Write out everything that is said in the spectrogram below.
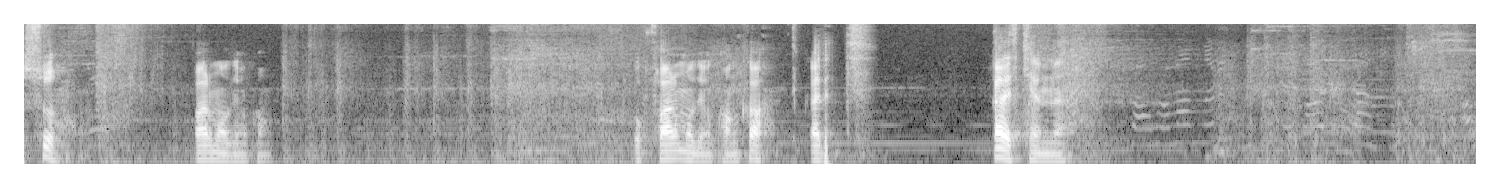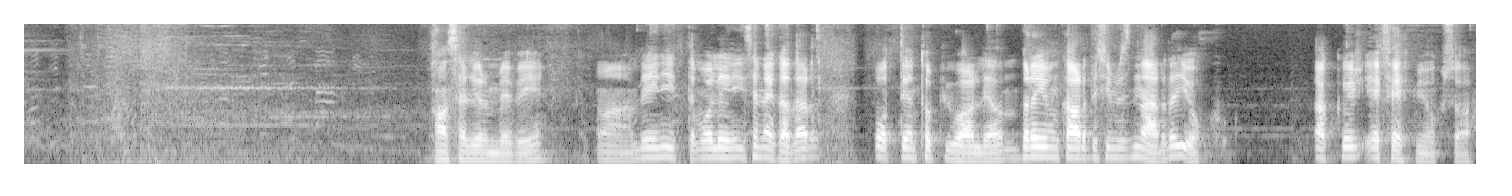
Su. Farm alıyorum kanka. Çok farm alıyorum kanka. Dikkat et. Dikkat et kendine. Kanserliyorum bebeği. Aa, lane'i ittim. O lane'i itene kadar bot lane top yuvarlayalım. Draven kardeşimiz nerede? Yok. Dakika 3 FF mi yoksa?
